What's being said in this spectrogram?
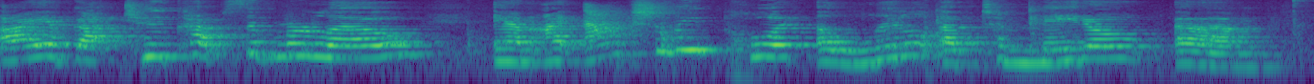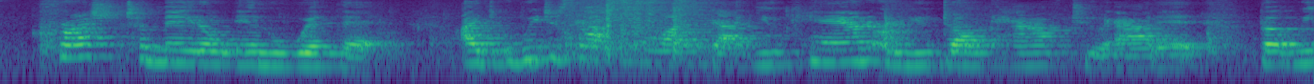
I have got two cups of Merlot and I actually put a little of tomato, um, crushed tomato in with it. I, we just happen to like that. You can or you don't have to add it, but we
